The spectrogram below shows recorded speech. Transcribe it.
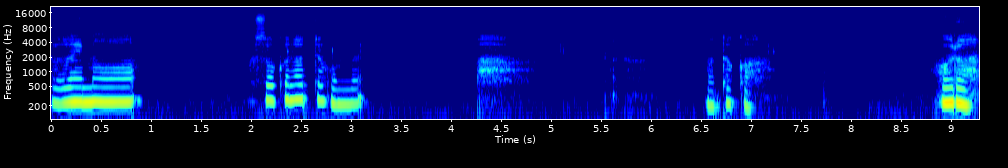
ただいま。遅くなってごめん。またか。ほら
